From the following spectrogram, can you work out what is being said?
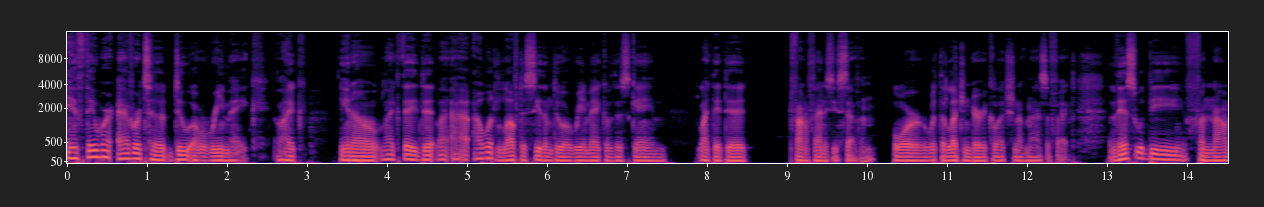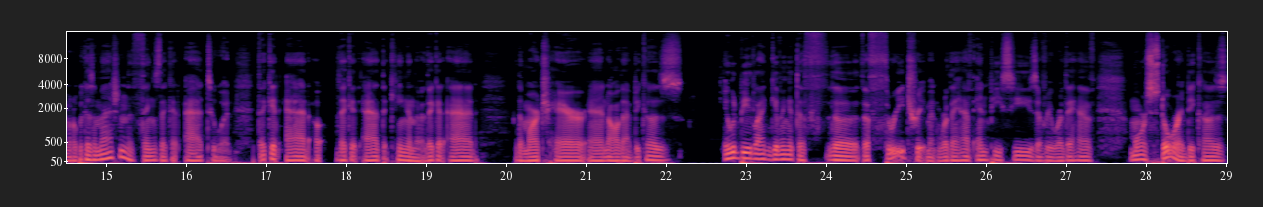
if they were ever to do a remake, like you know, like they did, like I, I would love to see them do a remake of this game, like they did Final Fantasy VII or with the Legendary Collection of Mass Effect. This would be phenomenal because imagine the things they could add to it. They could add, uh, they could add the King in there. They could add the March Hare and all that because it would be like giving it the the the three treatment where they have NPCs everywhere. They have more story because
